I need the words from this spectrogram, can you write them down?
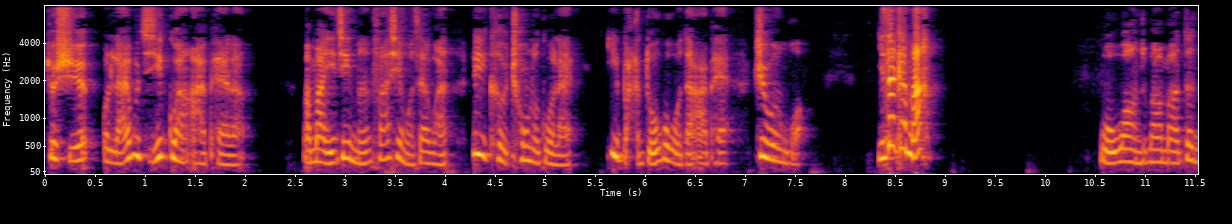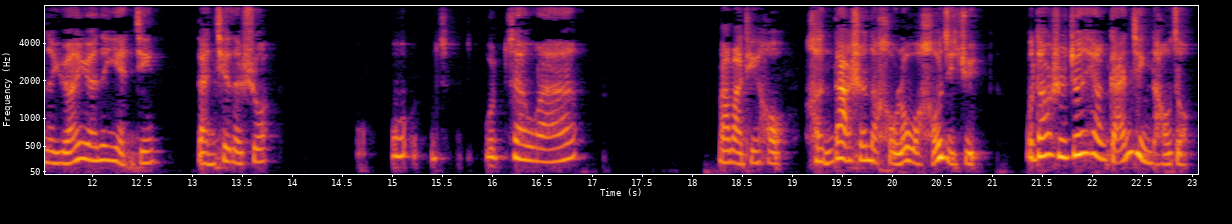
这时我来不及关 iPad 了。妈妈一进门发现我在玩，立刻冲了过来，一把夺过我的 iPad，质问我：“你在干嘛？”我望着妈妈瞪得圆圆的眼睛，胆怯地说：“我我在玩。”妈妈听后，很大声的吼了我好几句。我当时真想赶紧逃走。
